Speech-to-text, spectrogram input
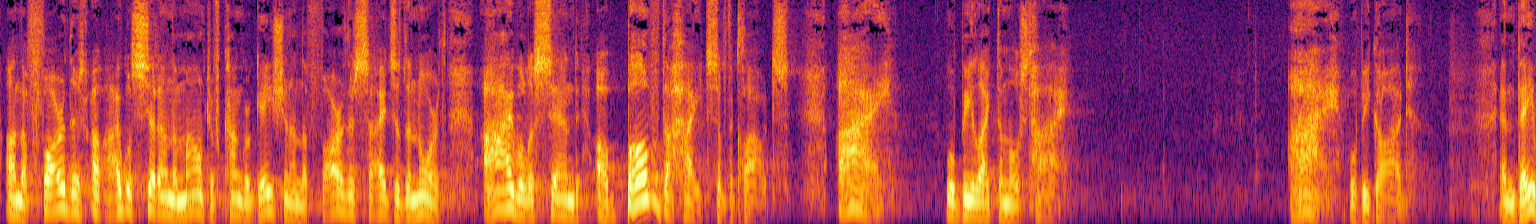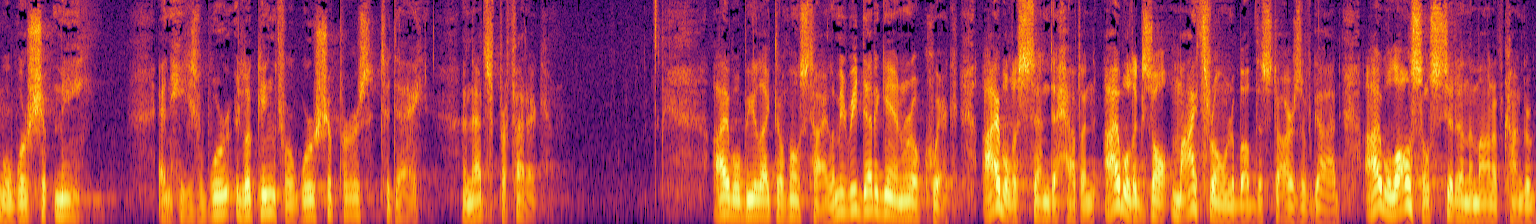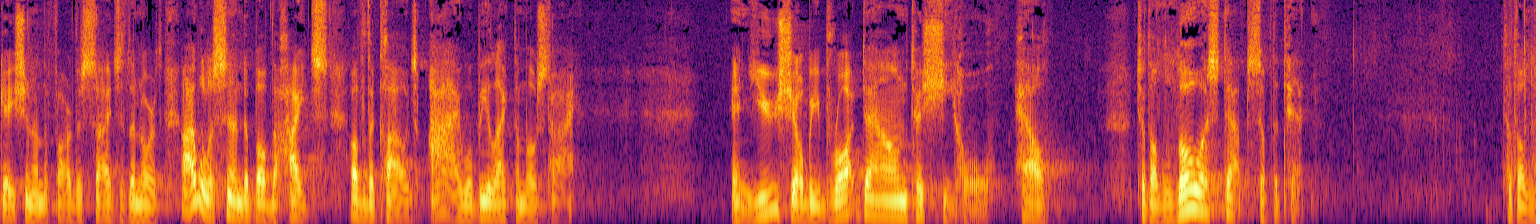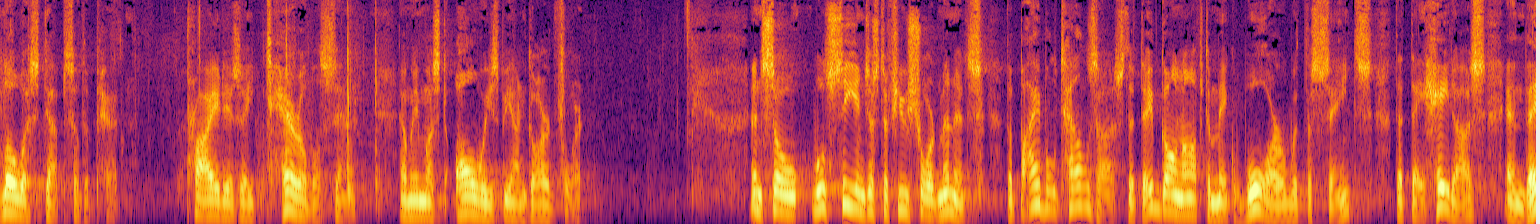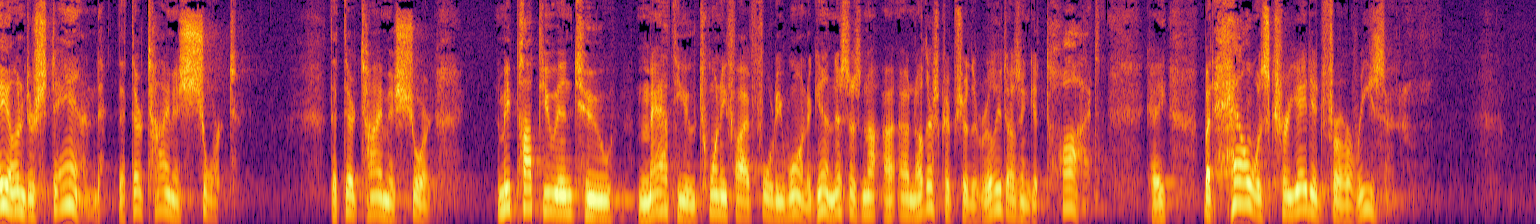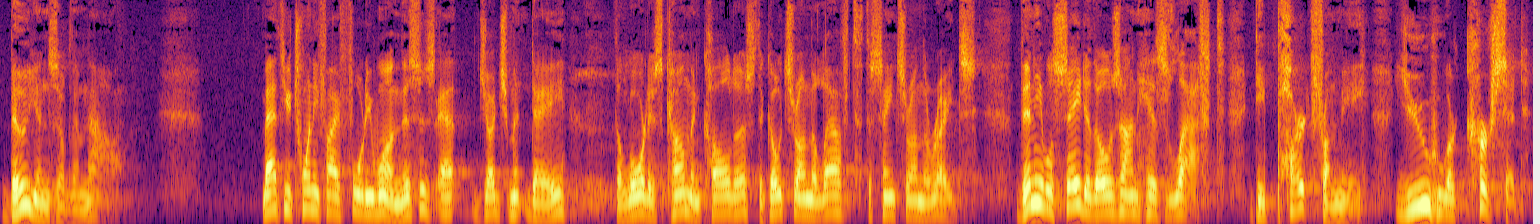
On the farthest, uh, I will sit on the mount of congregation on the farthest sides of the north. I will ascend above the heights of the clouds. I will be like the Most High. I will be God, and they will worship me. And He's wor- looking for worshipers today, and that's prophetic. I will be like the Most High. Let me read that again, real quick. I will ascend to heaven. I will exalt my throne above the stars of God. I will also sit on the mount of congregation on the farthest sides of the north. I will ascend above the heights of the clouds. I will be like the Most High. And you shall be brought down to Sheol, hell, to the lowest depths of the pit. To the lowest depths of the pit. Pride is a terrible sin, and we must always be on guard for it. And so we'll see in just a few short minutes, the Bible tells us that they've gone off to make war with the saints, that they hate us, and they understand that their time is short. That their time is short. Let me pop you into Matthew 25 41. Again, this is not uh, another scripture that really doesn't get taught. Okay? But hell was created for a reason. Billions of them now. Matthew 25 41. This is at Judgment Day the Lord has come and called us. The goats are on the left, the saints are on the right. Then he will say to those on his left, Depart from me, you who are cursed,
